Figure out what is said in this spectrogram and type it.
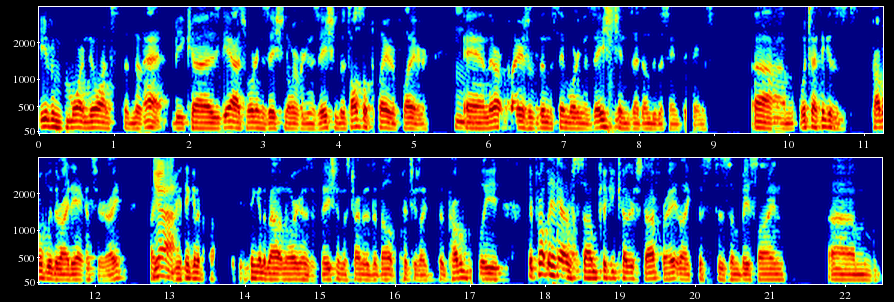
even more nuanced than that because yeah, it's organization to organization, but it's also player to player, hmm. and there are players within the same organizations that don't do the same things, um, which I think is probably the right answer, right? Like Yeah. if you're thinking about if you're thinking about an organization that's trying to develop pitchers, like they probably they probably have some cookie cutter stuff, right? Like this is some baseline. Um,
